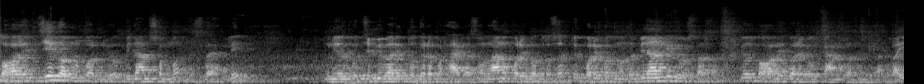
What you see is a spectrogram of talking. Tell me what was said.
तहले जे गर्नुपर्ने हो विधानसम्म त्यसलाई हामीले उनीहरूको जिम्मेवारी तोकेर पठाएका छौँ। लामो परिपत्र छ। त्यो परिपत्रमा त विधानकै व्यवस्था छ। त्यो तहले गरेको काम गर्ने कुराहरूलाई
